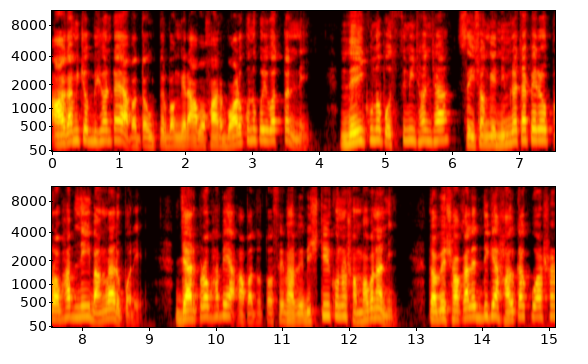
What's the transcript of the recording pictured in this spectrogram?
আগামী চব্বিশ ঘন্টায় আপাতত উত্তরবঙ্গের আবহাওয়ার বড় কোনো পরিবর্তন নেই। নেই কোনো পশ্চিমী ঝঞ্ঝা, সেই সঙ্গে নিম্নচাপেরও প্রভাব নেই বাংলার উপরে। যার প্রভাবে আপাতত সেভাবে বৃষ্টির কোনো সম্ভাবনা নেই। তবে সকালের দিকে হালকা কুয়াশার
